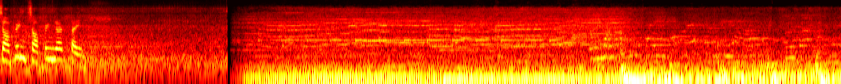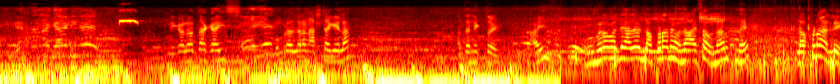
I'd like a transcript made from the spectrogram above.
शॉपिंग शॉपिंग टाईम निघालो आता गाईस मुंबरा जरा नाश्ता केला. आता निघतोय. गाईस मुंबरामध्ये आल्यावर लफडा नाही होणार असं होणारच नाही. लफडा आले.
